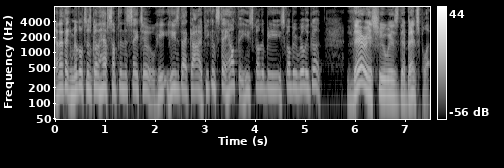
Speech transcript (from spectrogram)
And I think Middleton's going to have something to say too. He he's that guy. If he can stay healthy, he's going to be he's going to be really good. Their issue is their bench play.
